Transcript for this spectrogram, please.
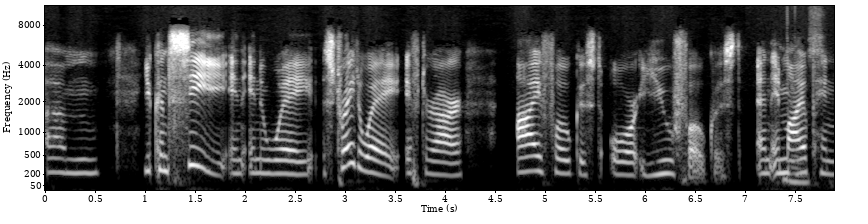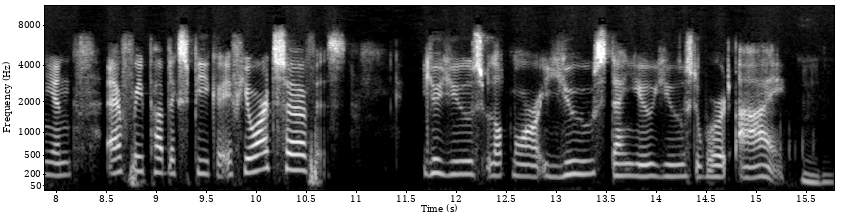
um, you can see in in a way straight away if there are I focused or you focused. And in my Yes. opinion every public speaker if you are at service you use a lot more use than you use the word I. Mhm.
